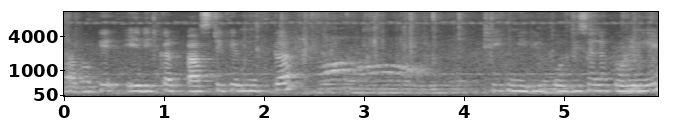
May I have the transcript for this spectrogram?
তারপরে এই প্লাস্টিকের মুখটা ঠিক মিডিল পজিশনে করে নিয়ে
